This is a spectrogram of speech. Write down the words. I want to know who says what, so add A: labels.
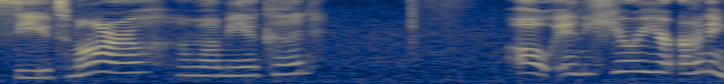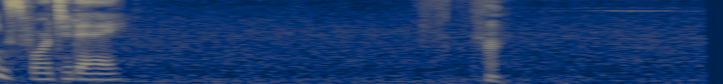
A: See you tomorrow, Amamiya-kun. Oh, and here are your earnings for today.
